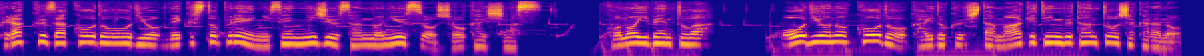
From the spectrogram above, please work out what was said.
Crack the Code: Audio’s Next Play 2023のニュースを紹介します。このイベントはオーディオのコードを解読したマーケティング担当者からの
